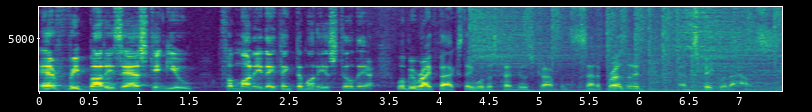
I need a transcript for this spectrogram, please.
everybody's asking you for money. They think the money is still there. We'll be right back. Stay with us. 10 News Conference, the Senate President and the Speaker of the House.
